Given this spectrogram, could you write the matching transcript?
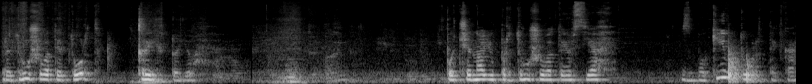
притрушувати торт крихтою. Починаю притрушувати ось я з боків тортика,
